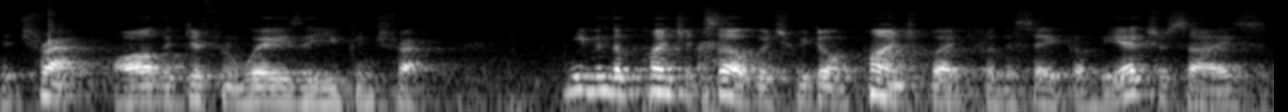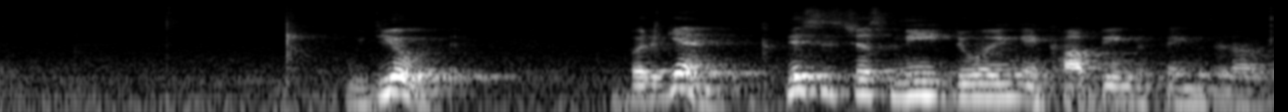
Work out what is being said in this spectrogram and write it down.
The trap, all the different ways that you can trap. Even the punch itself, which we don't punch, but for the sake of the exercise, we deal with it. But again, this is just me doing and copying the things that I was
